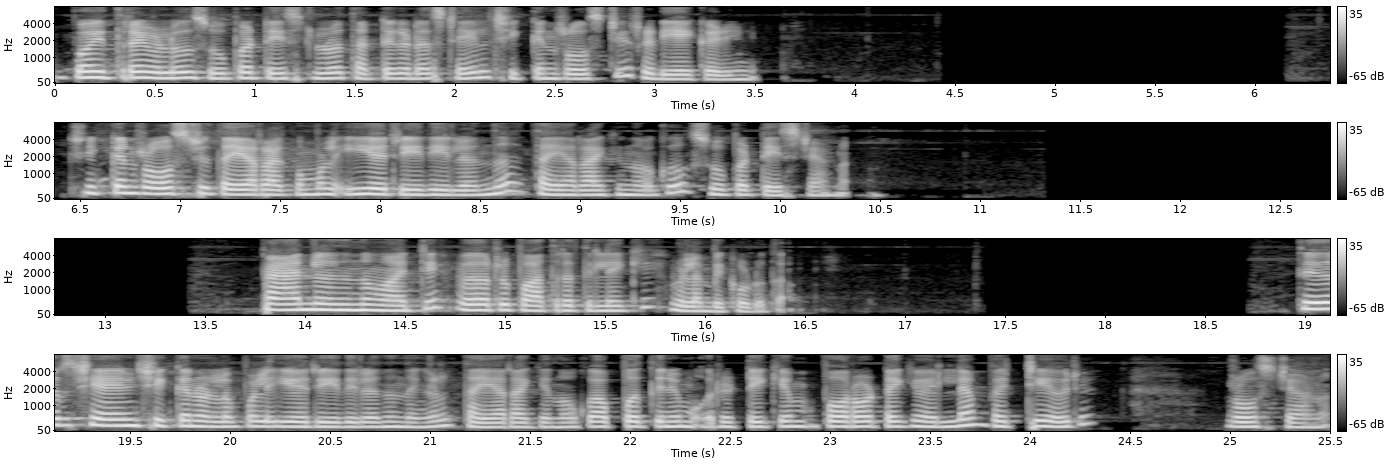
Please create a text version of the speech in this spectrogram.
ഇപ്പോൾ ഇത്രയേ ഉള്ളൂ. സൂപ്പർ ടേസ്റ്റുള്ള തട്ടുകട സ്റ്റൈൽ ചിക്കൻ റോസ്റ്റ് റെഡിയായി കഴിഞ്ഞു. ചിക്കൻ റോസ്റ്റ് തയ്യാറാക്കുമ്പോൾ ഈ ഒരു രീതിയിലൊന്ന് തയ്യാറാക്കി നോക്കൂ. സൂപ്പർ ടേസ്റ്റാണ് പാനിൽ നിന്ന് മാറ്റി വേറൊരു പാത്രത്തിലേക്ക് വിളമ്പി കൊടുക്കാം. തീർച്ചയായും ചിക്കൻ ഉള്ളപ്പോൾ ഈ ഒരു രീതിയിലൊന്ന് നിങ്ങൾ തയ്യാറാക്കി നോക്കൂ. അപ്പത്തിനും ഉരുട്ടിക്കും പൊറോട്ടയ്ക്കും എല്ലാം പറ്റിയ ഒരു റോസ്റ്റാണ്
